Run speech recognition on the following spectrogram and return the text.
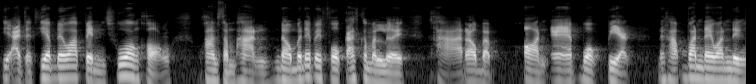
ที่อาจจะเทียบได้ว่าเป็นช่วงของความสัมพันธ์ เราไม่ได้ไปโฟกัสกับมันเลย ขาเราแบบอ่อนแอปวกเปียกนะครับวันใดวันหนึ่ง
